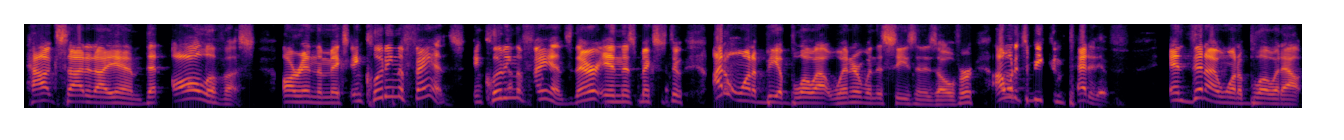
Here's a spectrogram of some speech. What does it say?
how excited I am that all of us are in the mix, including the fans, including the fans. They're in this mix too. I don't want to be a blowout winner when the season is over. I want it to be competitive, and then I want to blow it out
